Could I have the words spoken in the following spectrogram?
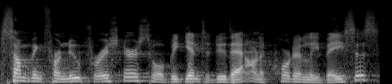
something for new parishioners. So we'll begin to do that on a quarterly basis.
